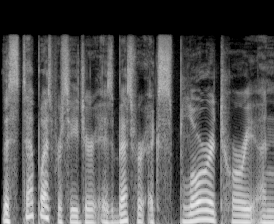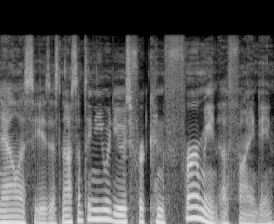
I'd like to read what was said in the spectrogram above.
the stepwise procedure is best for exploratory analyses. It's not something you would use for confirming a finding,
